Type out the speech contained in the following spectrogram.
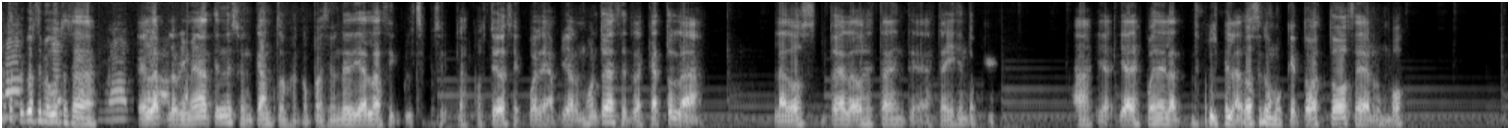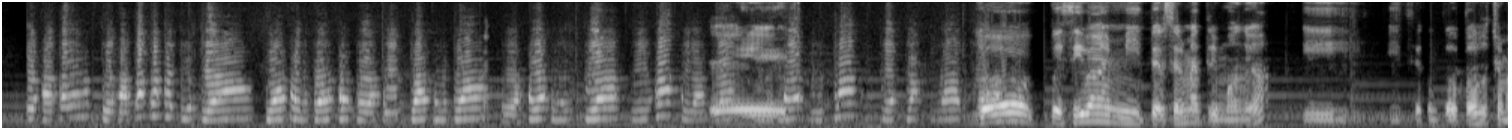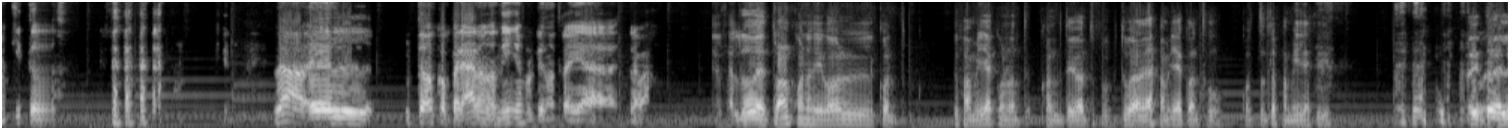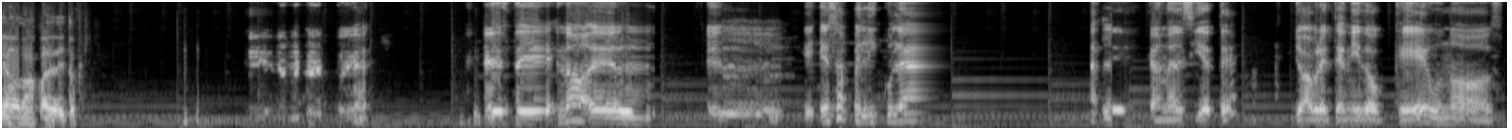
Esta película sí me gusta, o sea, la, la primera tiene su encanto, a comparación de ya las, las posteriores secuelas. Yo a lo mejor todavía se rescato la, la 2, todavía la 2 está entre- hasta ahí, siento que. Ah, ya, ya después de la, de la 2, como que todo, todo se derrumbó. Eh, yo pues iba en mi tercer matrimonio y, y se juntó todos los chamaquitos. no, el, todos cooperaron los niños porque no traía trabajo. El saludo de Trump cuando llegó el- con tu familia, con, cuando te llegó tu, tu familia con tu, con tu otra familia, sí. Dedito de lejos, nomás con el dedito. Este, no, el, el, e- esa película, en Canal 7, yo habré tenido que unos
